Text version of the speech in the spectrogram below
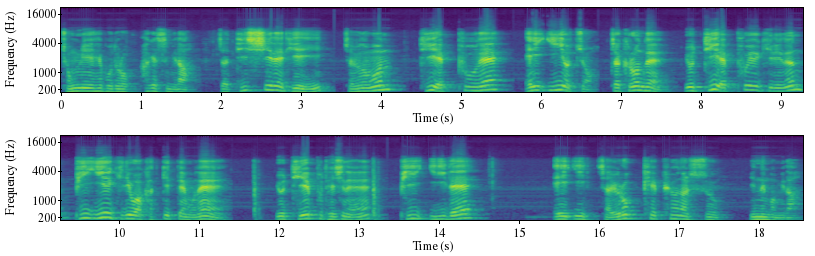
정리해 보도록 하겠습니다. 자, DC 대 DA. 자, 요놈은 DF 대 AE였죠. 자, 그런데 요 DF의 길이는 BE의 길이와 같기 때문에 요 DF 대신에 BE 대 AE. 자, 이렇게 표현할 수 있는 겁니다.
